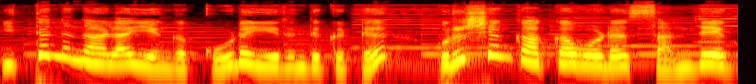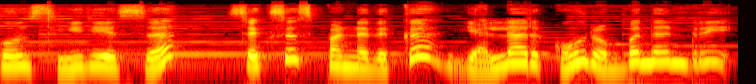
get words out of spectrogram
இத்தனை நாளா எங்க கூட இருந்துகிட்டு புருஷன் காக்காவோட சந்தேகம் சீரியஸ சக்சஸ் பண்ணதுக்கு எல்லாருக்கும் ரொம்ப நன்றி.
